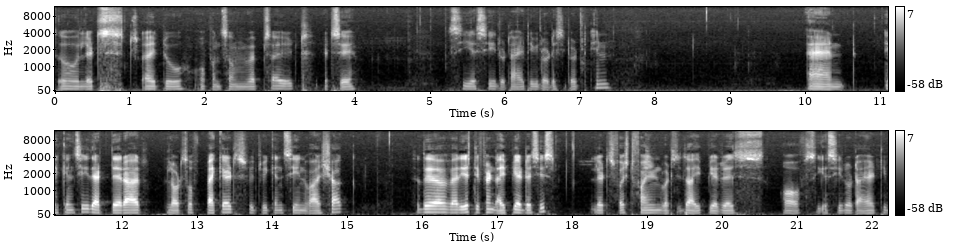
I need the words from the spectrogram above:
So let's try to open some website. Let's say csc.iitb.ac.in and you can see that there are lots of packets which we can see in Wireshark. So there are various different IP addresses. Let's first find what is the IP address of csc.iitb.ac.in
